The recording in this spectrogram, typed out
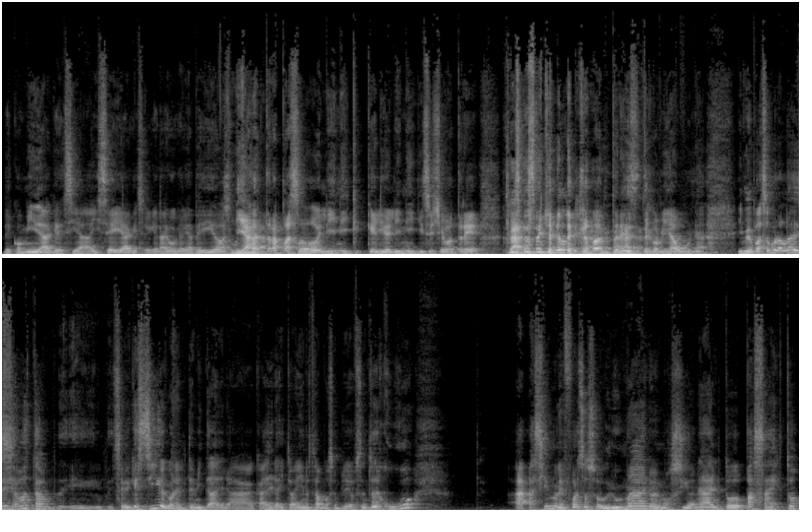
de comida que decía Isaiah, que se ve que era algo que había pedido, Su y atrás pasó Olinic, Kelly Olinic, y se llevó tres. Claro. Entonces que él le dejaban tres, te comía una. Y me pasó por al lado y decía, vos está, eh, se ve que sigue con el temita de la cadera y todavía no estábamos en playoffs. Entonces jugó a- haciendo un esfuerzo sobrehumano, emocional, todo pasa esto.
